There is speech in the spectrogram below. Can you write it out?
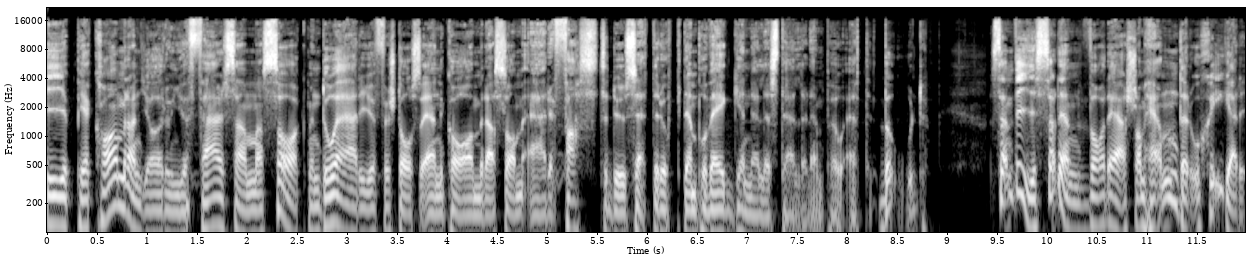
IP-kameran gör ungefär samma sak men då är det ju förstås en kamera som är fast. Du sätter upp den på väggen eller ställer den på ett bord. Sen visar den vad det är som händer och sker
